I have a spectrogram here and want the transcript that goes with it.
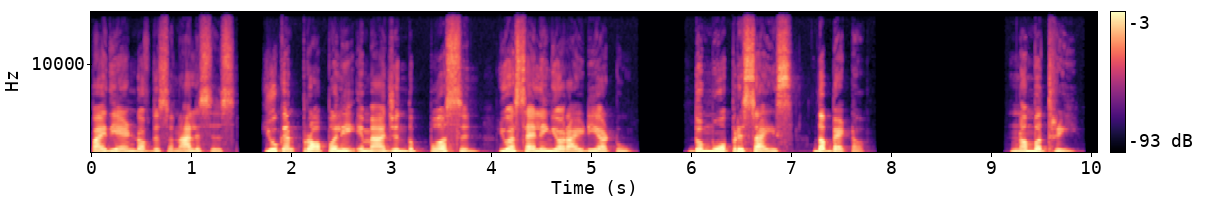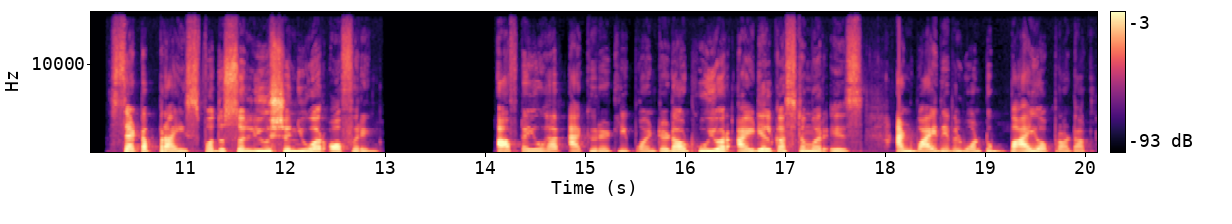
by the end of this analysis, you can properly imagine the person you are selling your idea to. The more precise, the better. Number three, set a price for the solution you are offering. After you have accurately pointed out who your ideal customer is and why they will want to buy your product,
